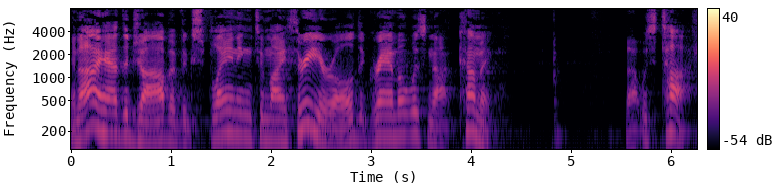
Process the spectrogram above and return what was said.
And I had the job of explaining to my three year old that grandma was not coming. That was tough.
